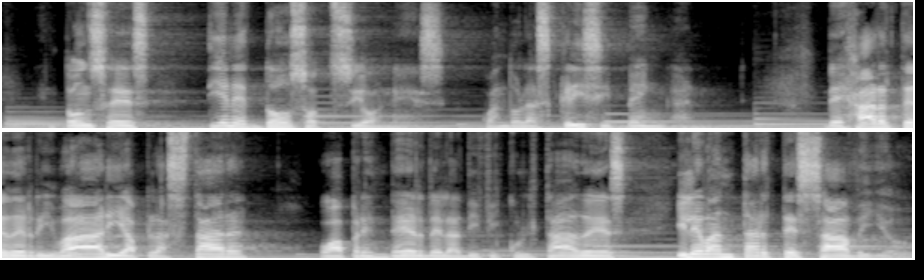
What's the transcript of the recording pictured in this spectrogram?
Entonces, tienes dos opciones cuando las crisis vengan. Dejarte derribar y aplastar o aprender de las dificultades y levantarte sabio,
